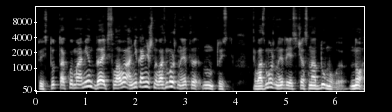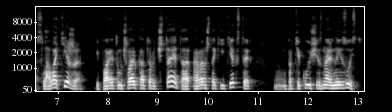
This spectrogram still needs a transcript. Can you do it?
То есть тут такой момент, да, эти слова, они, конечно, возможно, это, ну, то есть, возможно, это я сейчас надумываю, но слова те же, и поэтому человек, который читает, а, а раньше такие тексты практикующие знали наизусть.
